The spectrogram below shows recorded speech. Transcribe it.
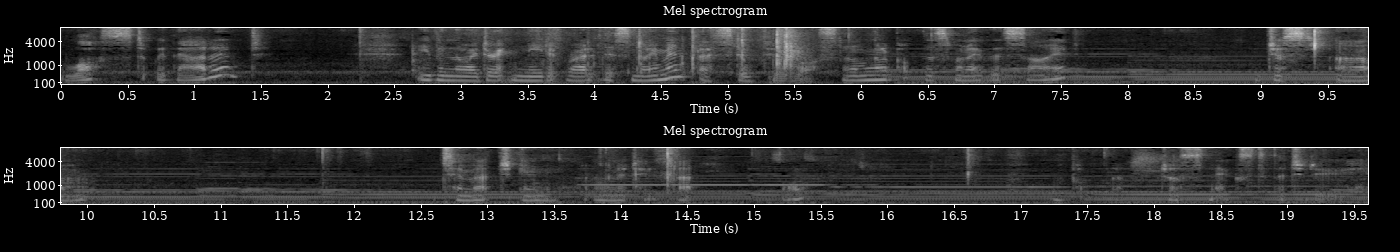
lost without it. Even though I don't need it right at this moment I still feel lost. And I'm going to pop this one over the side. Just um, to match in I'm going to take that off. And pop that just next to the to-do.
